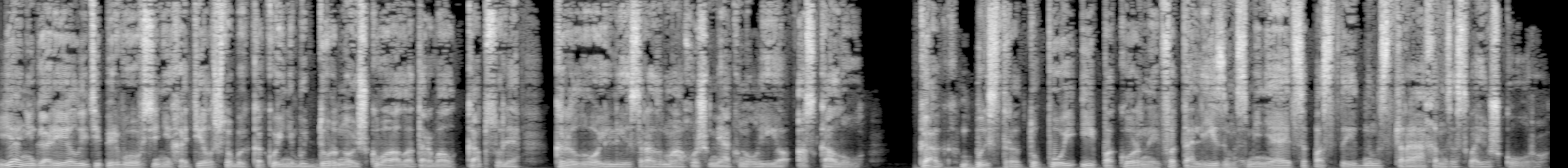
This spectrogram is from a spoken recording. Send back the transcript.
Я не горел и теперь вовсе не хотел, чтобы какой-нибудь дурной шквал оторвал капсуле крыло или с размаху шмякнул ее о скалу. Как быстро тупой и покорный фатализм сменяется постыдным страхом за свою шкуру.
